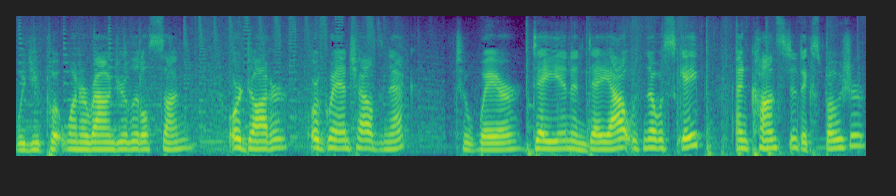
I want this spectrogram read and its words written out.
would you put one around your little son or daughter or grandchild's neck to wear day in and day out with no escape and constant exposure?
